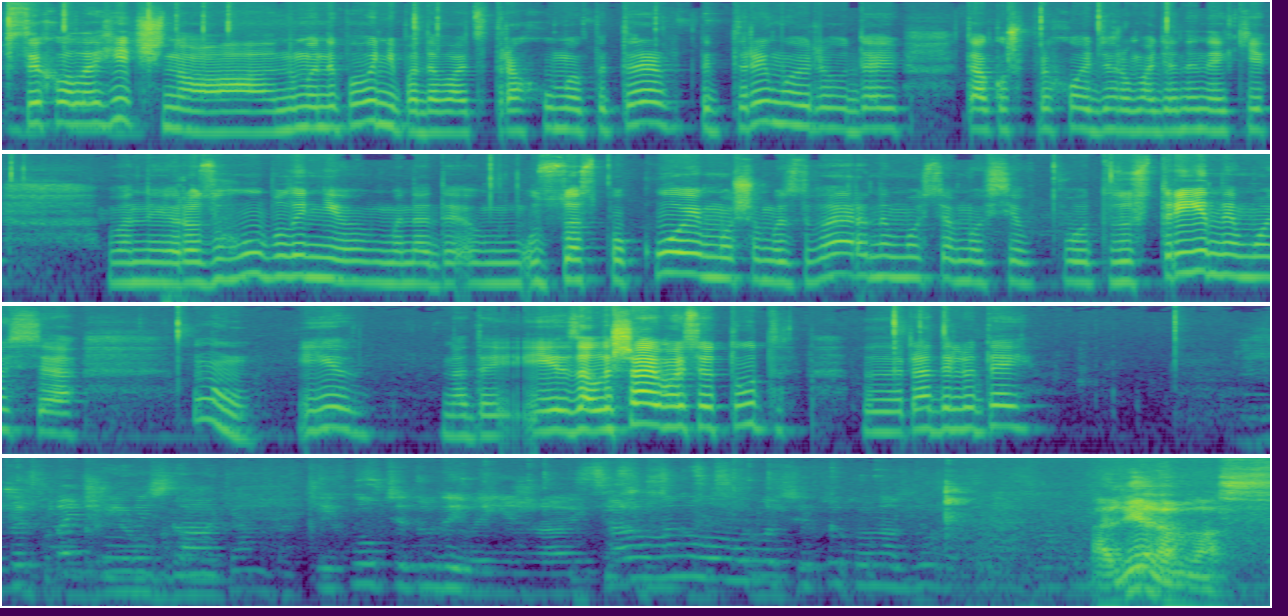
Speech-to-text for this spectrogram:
Психологічно а, ну, ми не повинні подавати страху. Ми підтримуємо людей. Також приходять громадянини, які вони розгублені. Ми наде- м, заспокоїмо, що ми звернемося, ми всі зустрінемося. Ну, і, наде- і залишаємося тут ради людей. І хлопці туди виїжджають. А в минулому році тут у нас дуже А Лена в нас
